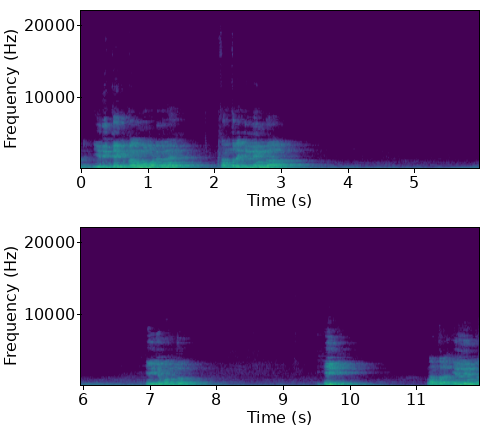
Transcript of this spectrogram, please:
ನೋಡಿ, ಈ ರೀತಿಯಾಗಿ ಪ್ರಾರಂಭ ಮಾಡಿದ್ದಾನೆ. ನಂತರ ಇಲ್ಲಿಂದ ಹೀಗೆ ಬಂದು ಹೀಗೆ. ನಂತರ ಇಲ್ಲಿಂದ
